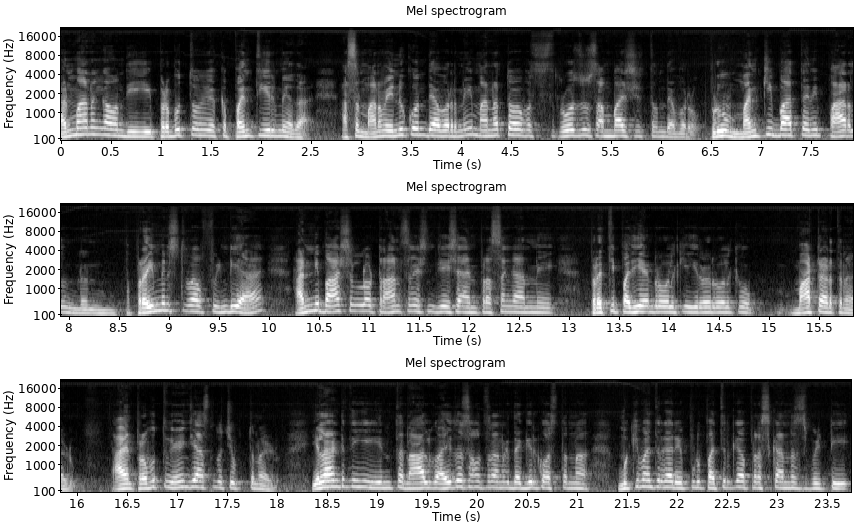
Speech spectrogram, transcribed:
అనుమానంగా ఉంది ఈ ప్రభుత్వం యొక్క పనితీరు మీద. అసలు మనం ఎన్నుకుంది ఎవరిని? మనతో రోజు సంభాషిస్తుంది ఎవరు? ఇప్పుడు మన్ కీ బాత్ అని పార్ ప్రైమ్ మినిస్టర్ ఆఫ్ ఇండియా అన్ని భాషల్లో ట్రాన్స్లేషన్ చేసి ఆయన ప్రసంగాన్ని ప్రతి పదిహేను రోజులకి ఇరవై రోజులకి మాట్లాడుతున్నాడు. ఆయన ప్రభుత్వం ఏం చేస్తుందో చెప్తున్నాడు. ఇలాంటిది ఇంత నాలుగు ఐదో సంవత్సరానికి దగ్గరికి వస్తున్న ముఖ్యమంత్రి గారు ఎప్పుడు పత్రికా ప్రెస్ కాన్ఫరెన్స్ పెట్టి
